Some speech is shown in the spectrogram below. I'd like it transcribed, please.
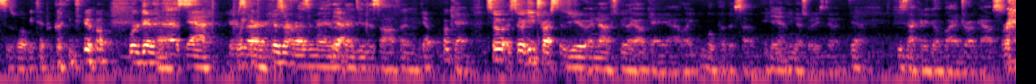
this is what we typically do. We're good at this. Yeah. Here's our can- here's our resume. Like Yeah. I do this often. Yep. Okay. So so he trusted you enough to be like, okay, yeah, like we'll put this up. He, Yeah. he knows what he's doing. Yeah. He's not going to go buy a drug house. Right.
